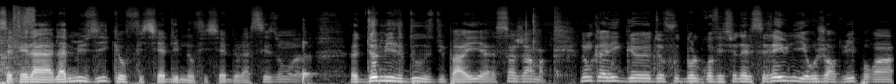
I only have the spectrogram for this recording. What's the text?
c'était la, la, musique officielle, l'hymne officiel de la saison euh, 2012 du Paris Saint-Germain. Donc la Ligue de football professionnel s'est réunie aujourd'hui pour un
